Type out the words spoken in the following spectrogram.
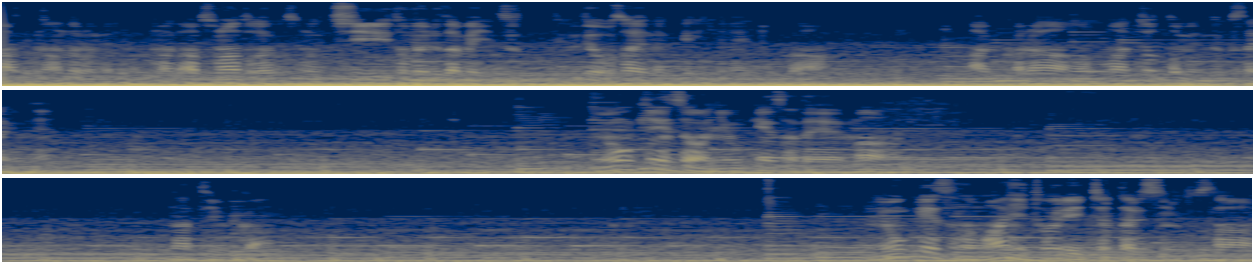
あとなんだろうね、まあ、あとその後その血止めるためにずっと腕を押さえなきゃいけないとかあるからまあちょっと面倒くさいよね。尿検査は尿検査でまあなんていうか尿検査の前にトイレ行っちゃったりするとさ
